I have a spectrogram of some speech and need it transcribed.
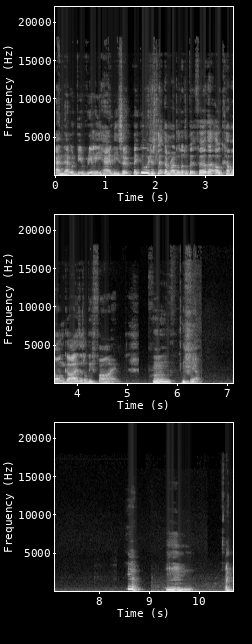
and that would be really handy. So maybe we just let them run a little bit further. Oh, come on, guys, it'll be fine. Hmm. Yeah. yeah. Hmm. I,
